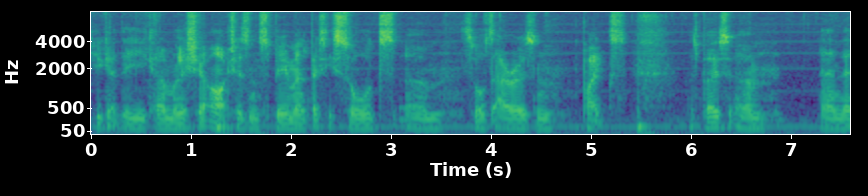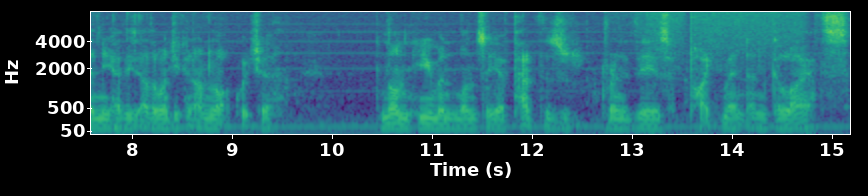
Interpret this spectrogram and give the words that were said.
you get the kind of militia archers and spearmen, basically swords, um, swords, arrows, and pikes, I suppose. Um, and then you have these other ones you can unlock, which are non-human ones. So you have panthers, grenadiers, pikemen, and goliaths.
